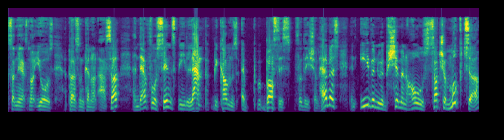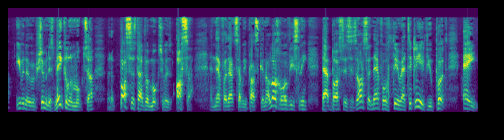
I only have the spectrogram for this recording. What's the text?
something that's not yours, a person cannot asa. And therefore, since the lamp becomes a bosses for the shalheves, then even Reb Shimon holds such a muktzah, even though Reb Shimon is makel on muktzah, but a bosses type of muktzah is asa, and therefore that's how we pass in Allah. Obviously, that bosses is asa, and therefore theoretically, if you put a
